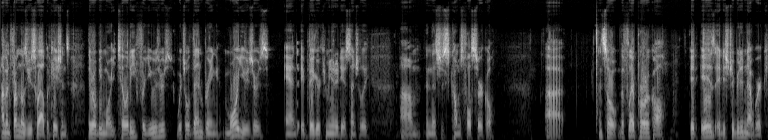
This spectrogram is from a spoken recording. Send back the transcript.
Um, and from those useful applications, there will be more utility for users, which will then bring more users and a bigger community essentially. Um, and this just comes full circle. Uh, and so the Flare protocol, it is a distributed network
